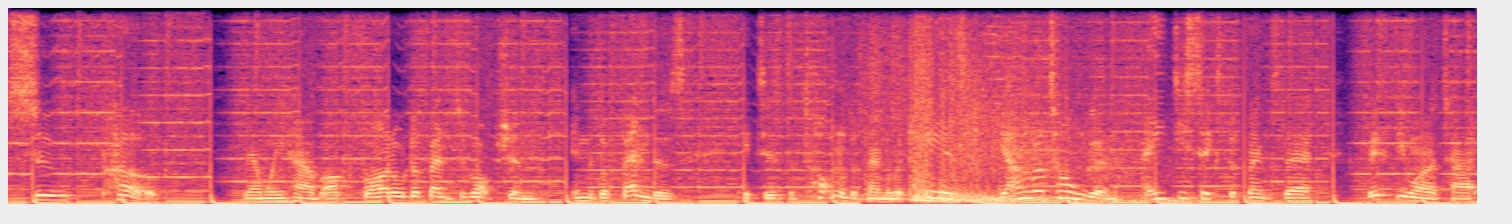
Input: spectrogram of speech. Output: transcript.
superb. Then we have our final defensive option in the defenders. It is the Tottenham defender, which is Jan Vertonghen. 86 defence there, 51 attack,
